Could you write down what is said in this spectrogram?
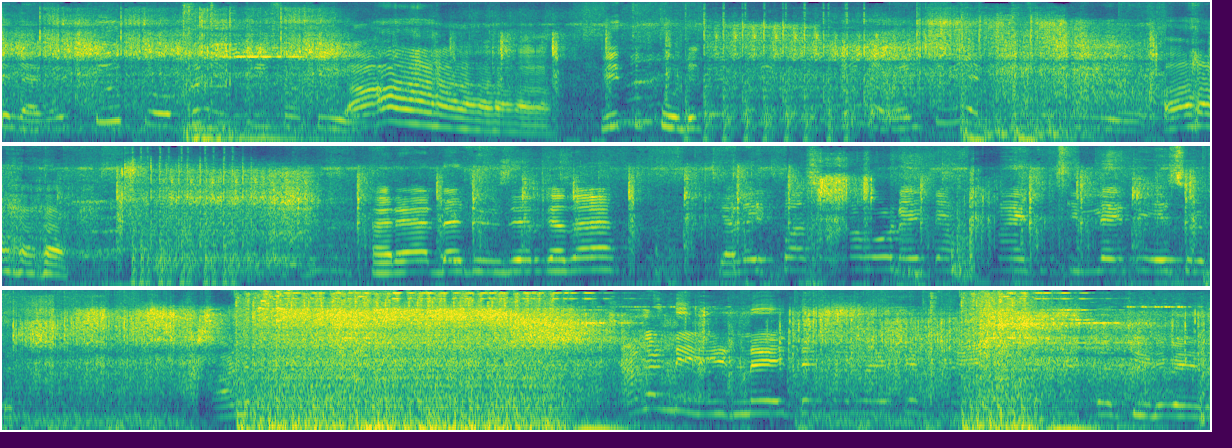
to level 2 Cobra MP48. Ah! With food level 2 MP48. Ah! అరే అడ్డా చూసారు కదా ఎలా ఇటు పక్కన కూడా అయితే అమ్మాయి అయితే చిల్లు అయితే వేసాడు అలాండి ఈడనైతే మనం అయితే చిడివేద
